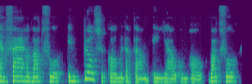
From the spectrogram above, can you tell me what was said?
ervaren wat voor impulsen komen er dan in jou omhoog. Wat voor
